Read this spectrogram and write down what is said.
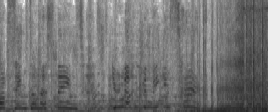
stop saying dumbass things. You're not even making sense.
